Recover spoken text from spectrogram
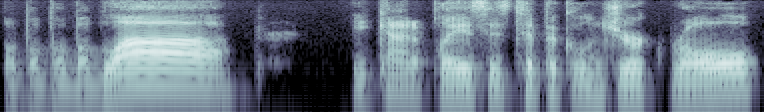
blah, blah, blah, blah, blah. He kind of plays his typical jerk role.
